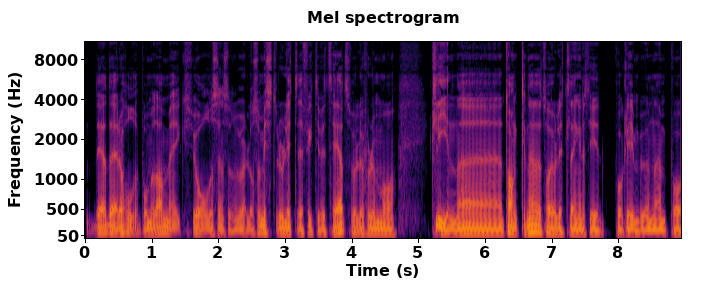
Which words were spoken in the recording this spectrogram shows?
det dere holder på med da, makes you all the sense in the world. Og så mister du litt effektivitet, selvfølgelig, for du må kline tankene. Det tar jo litt lengre tid på klinbuene enn på,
